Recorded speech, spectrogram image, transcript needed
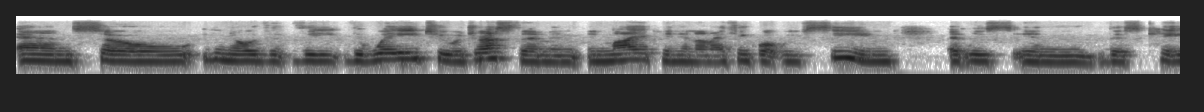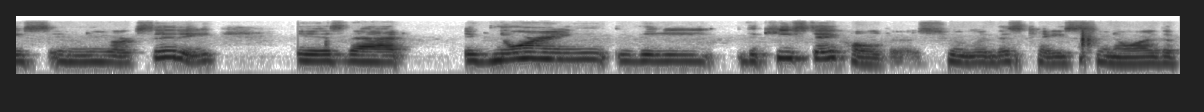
And so, you know, the, the, the way to address them, in, in my opinion, and I think what we've seen, at least in this case in New York City, is that ignoring the, the key stakeholders, who in this case, you know, are the,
